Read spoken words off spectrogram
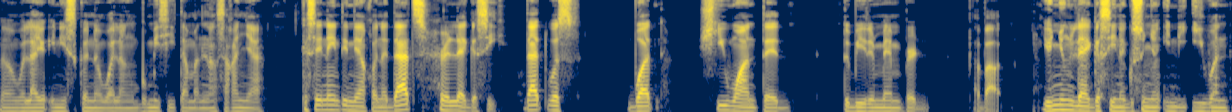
na wala yung inis ko na walang bumisita man lang sa kanya. Kasi naintindihan ko na that's her legacy. That was what she wanted to be remembered about. Yun yung legacy na gusto niyang iniiwan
